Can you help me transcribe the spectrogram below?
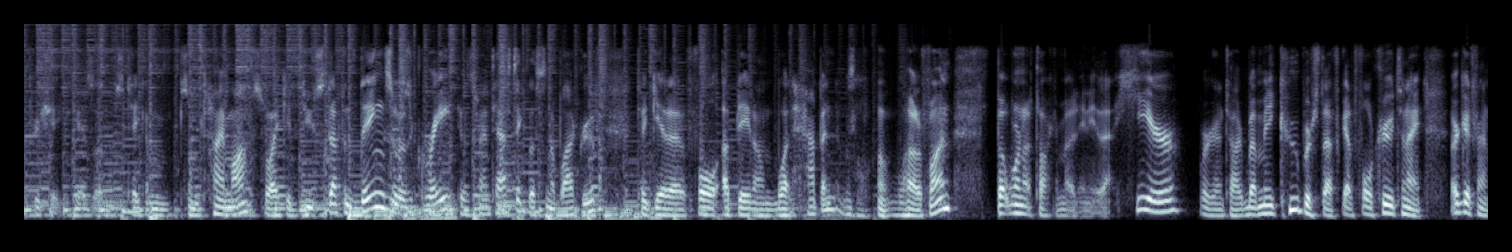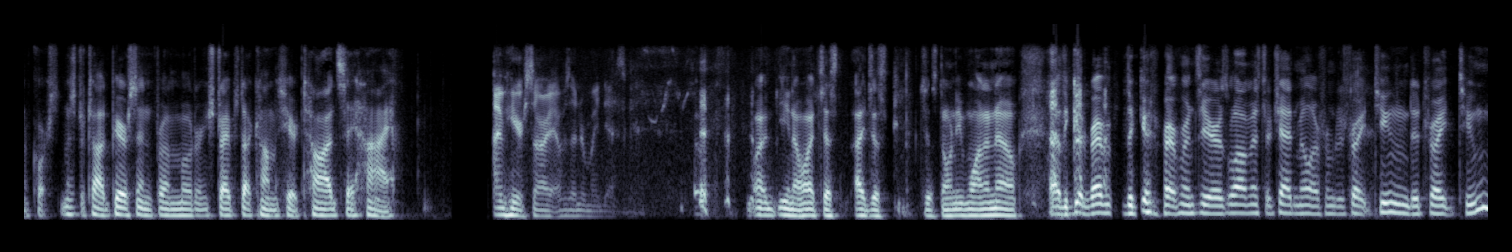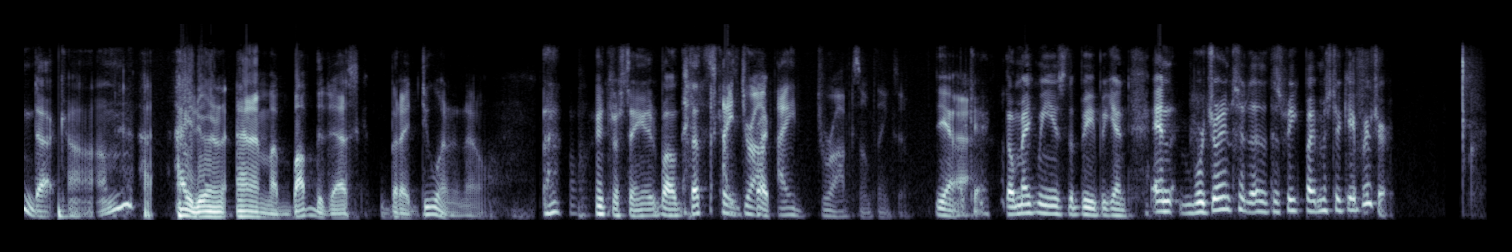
Appreciate you guys letting us take some time off so I could do stuff and things. It was great. It was fantastic. Listen to Black Roof to get a full update on what happened. It was a lot of fun, but we're not talking about any of that here. We're going to talk about Mini Cooper stuff. Got a full crew tonight. Our good friend, of course, Mr. Todd Pearson from MotoringStripes.com is here. Todd, say hi. I'm here. Sorry, I was under my desk you know, I just, I just, just don't even want to know. Uh, the good, rev- the good reference here as well, Mr. Chad Miller from Detroit Tune, DetroitTune.com. How you doing? And I'm above the desk, but I do want to know. Oh, interesting. Well, that's I dropped, I dropped something. So yeah, okay. Don't make me use the beep again. And we're joined to, this week by Mr. Gabe Bridger.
